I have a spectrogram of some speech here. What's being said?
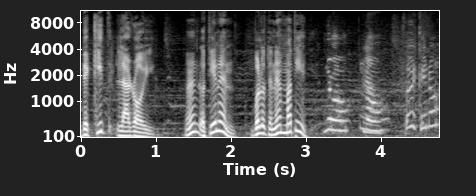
The Kid Laroi. ¿Eh? ¿Lo tienen? ¿Vos lo tenés, Mati? No, No. ¿Sabes qué no?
